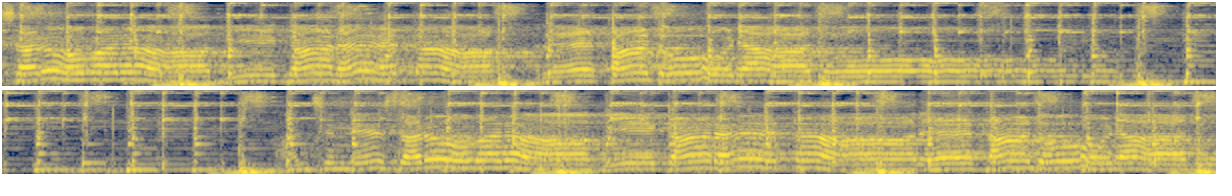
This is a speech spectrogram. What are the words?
સરોવર ભેગા રહેતા રહેતા જોડ્યા જોડ્યો હંસને સરોવર ભેગા રહેતા રહેતા જોડ્યા જો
